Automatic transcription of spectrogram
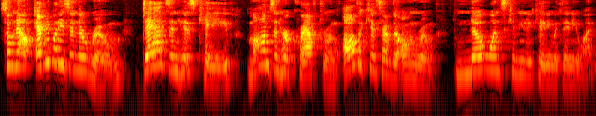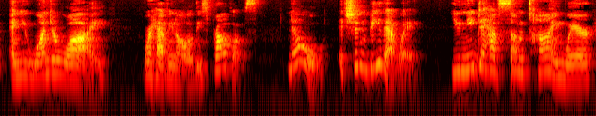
So now everybody's in their room. Dad's in his cave. Mom's in her craft room. All the kids have their own room. No one's communicating with anyone. And you wonder why we're having all of these problems. No, it shouldn't be that way. You need to have some time where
